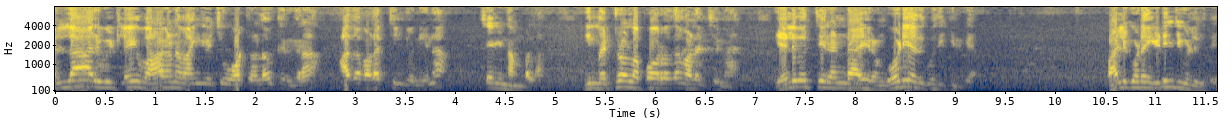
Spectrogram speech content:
எல்லார் வீட்லயும் வாகனம் வாங்கி வச்சு ஓட்டுற அளவுக்கு இருக்கிறான். அதை வளர்ச்சின்னு சொன்னீங்கன்னா சரி நம்பலாம். நீ மெட்ரோல போறதும் வளர்ச்சினா எழுபத்தி ரெண்டாயிரம் கோடி அதுக்கு ஒதுக்கியிருக்க பள்ளிக்கூடம் இடிஞ்சு விழுகுது.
